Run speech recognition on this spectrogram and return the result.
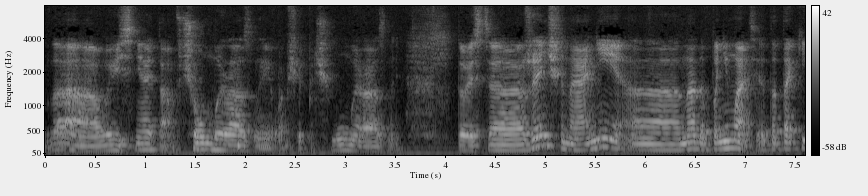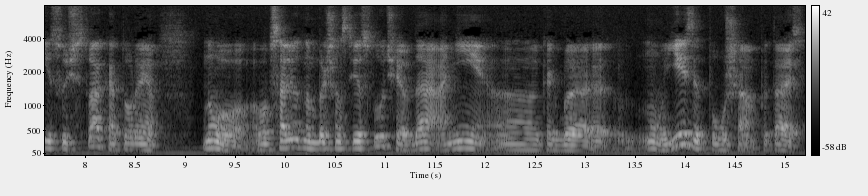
да, выяснять там, в чем мы разные, вообще, почему мы разные. То есть, э, женщины, они, э, надо понимать, это такие существа, которые ну, в абсолютном большинстве случаев, да, они э, как бы, ну, ездят по ушам, пытаясь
